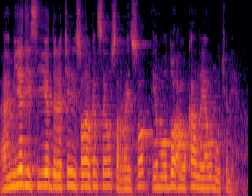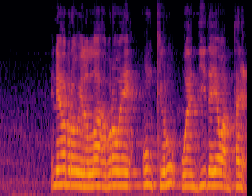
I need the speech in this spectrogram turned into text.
ahamiyadiisi iyo darajadiisu hadalkan see u sareyso iyo mawduuca uu ka hadlayaaba muujinaya inii abra-u ilى اllah abra-u ay unkiru waan diidaya waa amtanic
